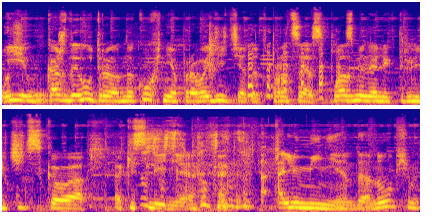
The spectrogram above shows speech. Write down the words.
И каждое утро на кухне проводить этот процесс плазменно-электролитического окисления. А- алюминия, да. Ну, в общем,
